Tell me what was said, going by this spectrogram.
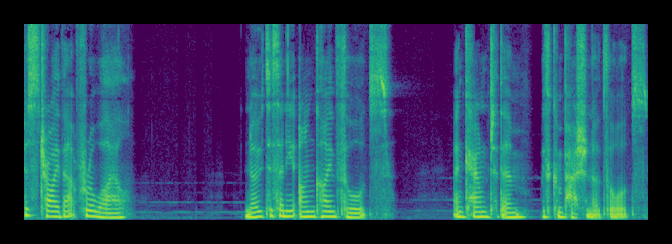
just try that for a while. Notice any unkind thoughts and counter them with compassionate thoughts.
